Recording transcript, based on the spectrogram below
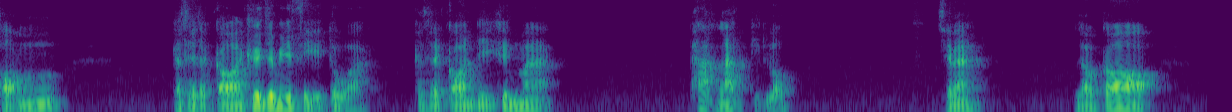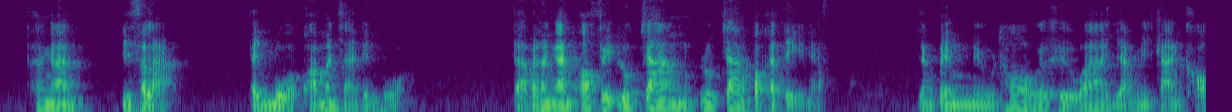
ของเกษตรกรคือจะมีสี่ตัว เกษตรกรดีขึ้นมาก ภาครัฐติดลบ ใช่ไหมแล้วก็พนักงานอิสระเป็นบวกความมั่นใจเป็นบวก แต่พนักงานออฟฟิศลูกจ้างลูกจ้างปกติเนี่ย ยังเป็นนิวโทรก็คือว่ายังมีการขอ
